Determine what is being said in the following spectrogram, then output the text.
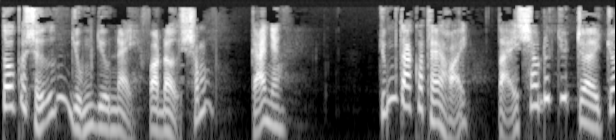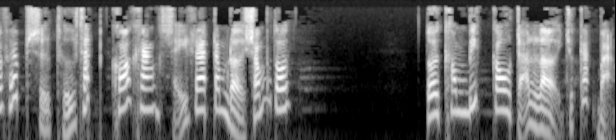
Tôi có sự ứng dụng điều này vào đời sống cá nhân. Chúng ta có thể hỏi, tại sao Đức Chúa Trời cho phép sự thử thách khó khăn xảy ra trong đời sống tôi? Tôi không biết câu trả lời cho các bạn,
